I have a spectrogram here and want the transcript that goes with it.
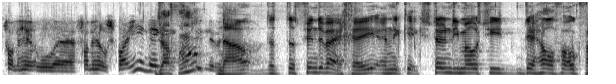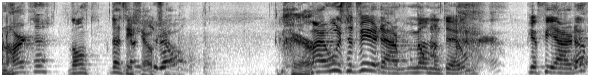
van, heel, eh, van heel Spanje, denk Ja, ik. Dat. Nou, dat, dat vinden wij, G. En ik, ik steun die motie derhalve ook van harte. Want dat is ook zo. Dankjewel. Ger? Maar hoe is het weer daar momenteel? Op je verjaardag?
